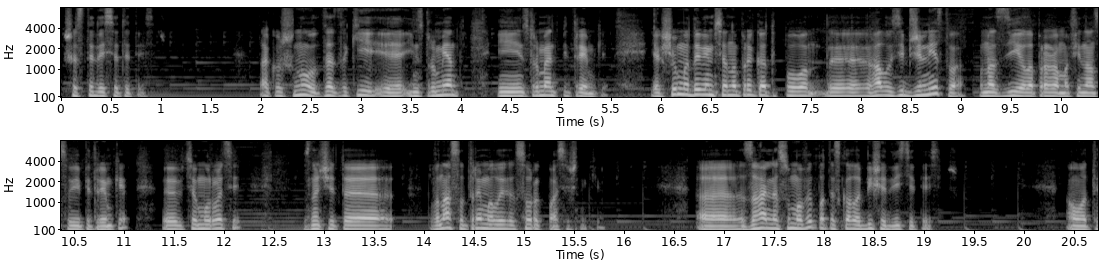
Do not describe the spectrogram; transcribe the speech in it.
60 тисяч. Також ну, це такий е, інструмент і інструмент підтримки. Якщо ми дивимося, наприклад, по е, галузі бджільництва, у нас діяла програма фінансової підтримки е, в цьому році. Значить, в нас отримали 40 пасічників. Е, Загальна сума виплати склала більше 200 тисяч. От.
